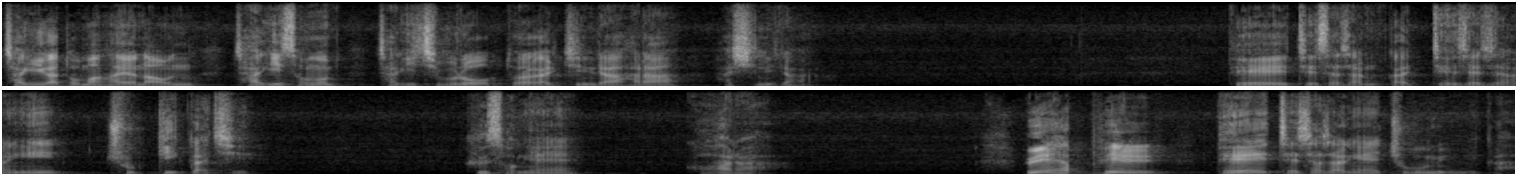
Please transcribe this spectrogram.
자기가 도망하여 나온 자기 성읍 자기 집으로 돌아갈지니라 하라 하시니라. 대제사장까 제사장이 죽기까지 그 성에 거하라. 왜 하필 대제사장의 죽음입니까?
